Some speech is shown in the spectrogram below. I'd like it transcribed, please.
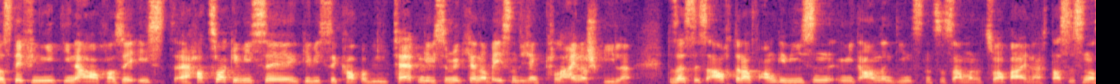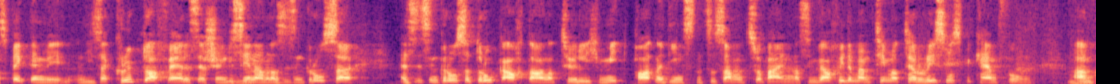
Das definiert ihn auch. Also er ist, er hat zwar gewisse, gewisse Kapabilitäten, gewisse Möglichkeiten, aber er ist natürlich ein kleiner Spieler. Das heißt, er ist auch darauf angewiesen, mit anderen Diensten zusammenzuarbeiten. Auch das ist ein Aspekt, den wir in dieser Kryptoaffäre sehr schön gesehen mhm. haben. Das ist ein großer, es ist ein großer Druck auch da natürlich mit Partnerdiensten zusammenzuarbeiten. Da sind wir auch wieder beim Thema Terrorismusbekämpfung. Mhm. Ähm,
